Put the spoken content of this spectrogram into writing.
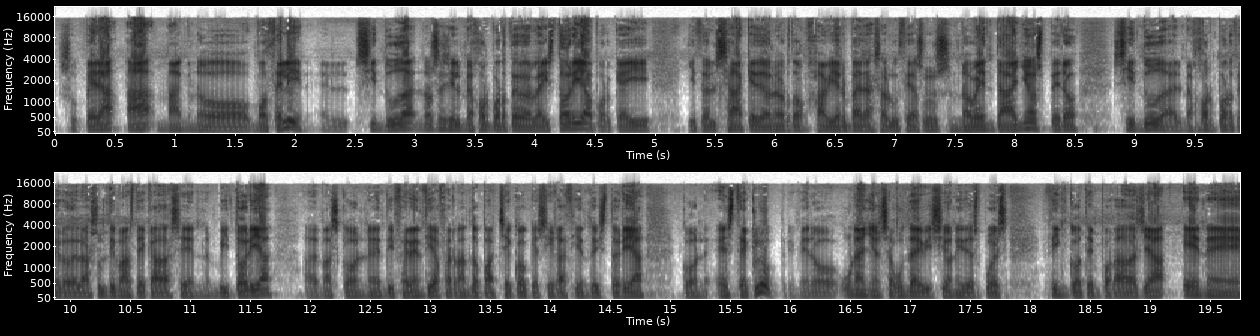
supera a Magno Mocelín. sin duda, no sé si el mejor portero de la historia, porque ahí hizo el saque de honor don Javier Barasaluce a sus 90 años, pero sin duda el mejor portero de las últimas décadas en Vitoria. Además, con eh, diferencia, Fernando Pacheco, que sigue haciendo historia con este club. Primero un año en segunda división y después cinco temporadas ya en. Eh,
